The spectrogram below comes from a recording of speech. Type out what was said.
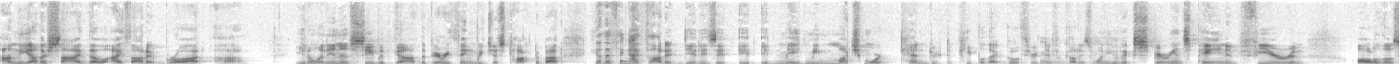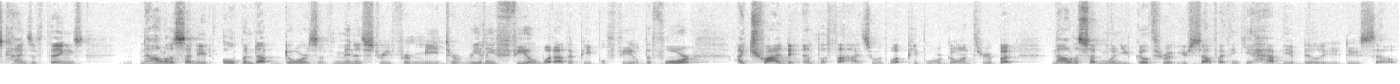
on the other side, though, I thought it brought, um, you know, an intimacy with God, the very thing we just talked about. The other thing I thought it did is it, it, it made me much more tender to people that go through difficulties. When you've experienced pain and fear and all of those kinds of things, now all of a sudden it opened up doors of ministry for me to really feel what other people feel. Before I tried to empathize with what people were going through, but now all of a sudden when you go through it yourself, I think you have the ability to do so.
